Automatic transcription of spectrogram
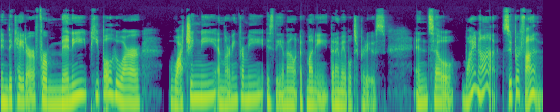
indicator for many people who are watching me and learning from me is the amount of money that I'm able to produce. And so, why not? Super fun.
